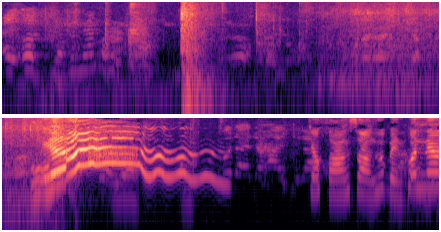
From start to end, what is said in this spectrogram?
ไอเอิ้นเกียร์มึงแน่นบ่ได้เอ้ยเจ้าของสองคือเป็นคนแนว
